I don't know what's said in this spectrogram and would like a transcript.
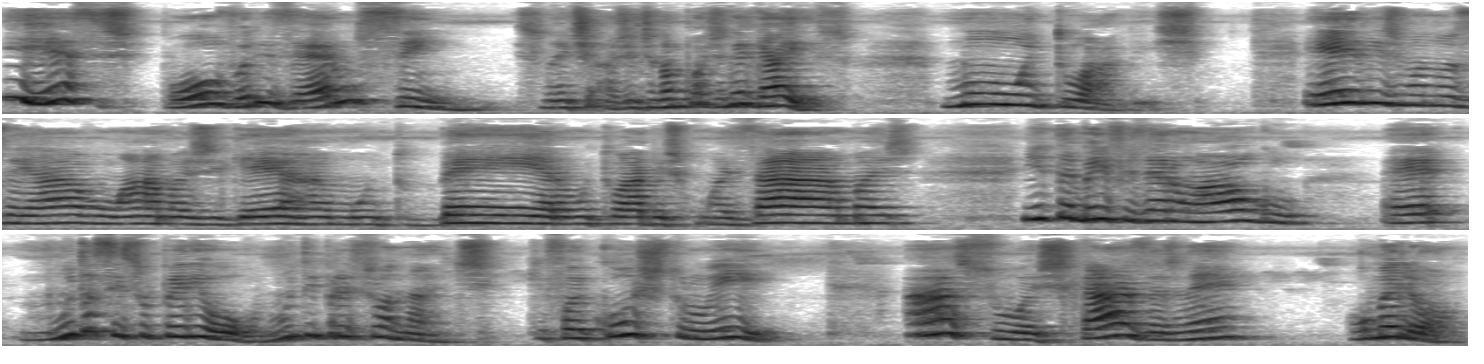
E esses povos, eles eram sim, gente, a gente não pode negar isso, muito hábeis. Eles manuseavam armas de guerra muito bem, eram muito hábeis com as armas e também fizeram algo é, muito assim superior, muito impressionante, que foi construir as suas casas, né? Ou melhor,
